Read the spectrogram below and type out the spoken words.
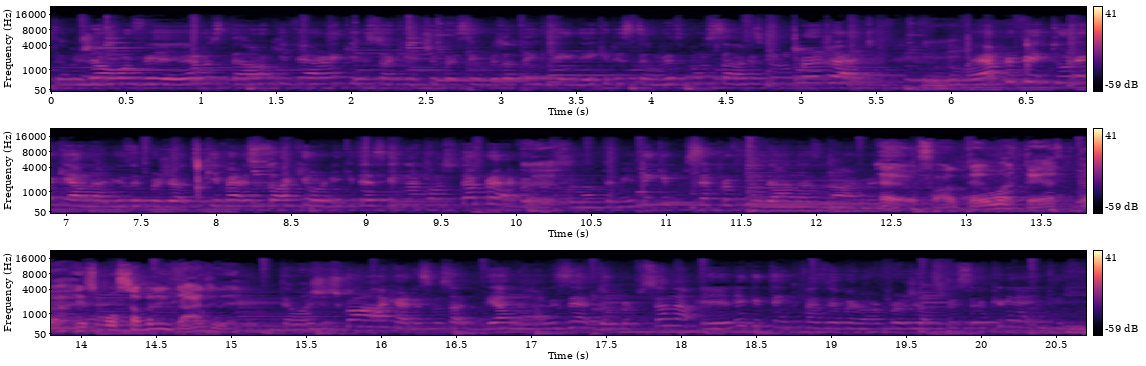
Então já houve erros tal que vieram aqui, só que tipo assim, o pessoal tem que entender que eles estão responsáveis pelo projeto. Hum. Não é a prefeitura que analisa o projeto que vai só que o que está escrito na consulta prévia. É. O profissional também tem que se aprofundar nas normas. É, eu falo, tem uma, tem a responsabilidade, né? Então a gente coloca a responsabilidade de análise é do profissional. Ele que tem que fazer o melhor projeto para o seu cliente. Hum.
